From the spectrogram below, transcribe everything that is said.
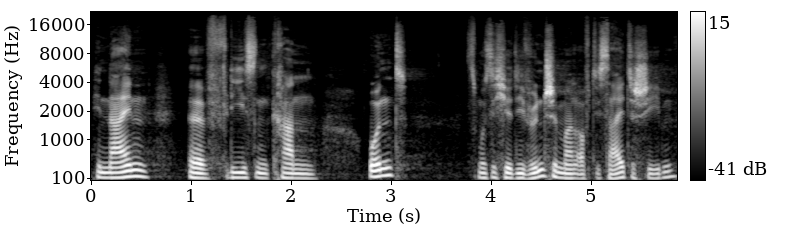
hineinfließen äh, kann. Und jetzt muss ich hier die Wünsche mal auf die Seite schieben.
